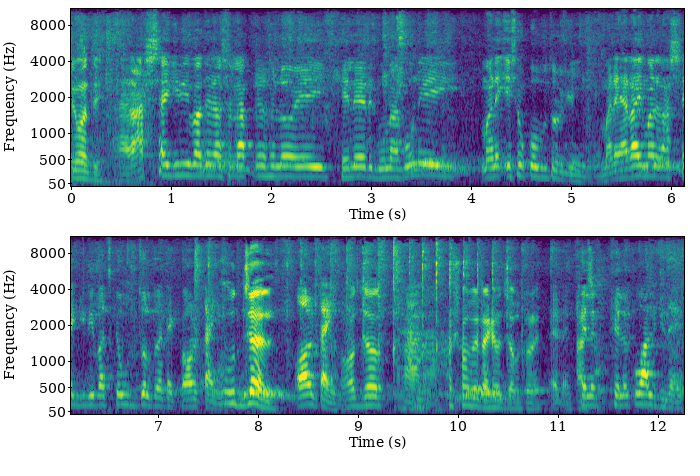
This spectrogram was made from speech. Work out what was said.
শ্রীমতী হ্যাঁ, রাজশাহী গিরিবাদের আসলে আপনার হলো এই খেলের গুণাগুণ এই মানে এসব কবুতর গিল মানে এরাই মানে রাজশাহী গিরিবাজকে উজ্জ্বল করে দেখে অল টাইম উজ্জ্বল? অল টাইম উজ্জ্বল? হ্যাঁ হ্যাঁ। সঙ্গে রাখে উজ্জ্বল করে। খেলে খেলে কোয়ালিটি দেয়।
